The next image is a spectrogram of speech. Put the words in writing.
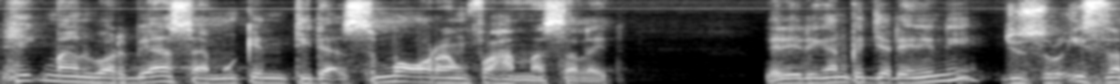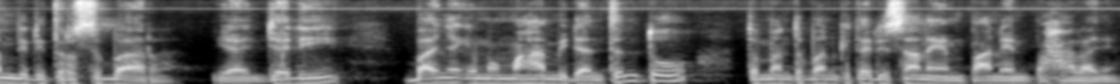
hikmah luar biasa. Mungkin tidak semua orang faham masalah itu. Jadi dengan kejadian ini justru Islam jadi tersebar. Ya, jadi banyak yang memahami dan tentu teman-teman kita di sana yang panen pahalanya.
